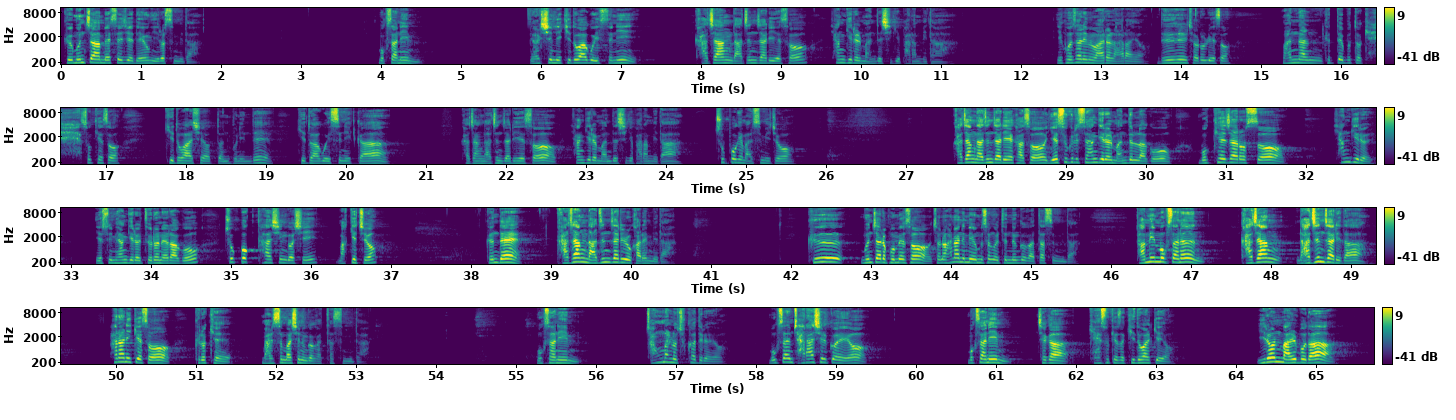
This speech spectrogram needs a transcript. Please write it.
그 문자 메시지의 내용이 이렇습니다. 목사님, 열심히 기도하고 있으니 가장 낮은 자리에서 향기를 만드시기 바랍니다. 이 권사님의 말을 알아요. 늘 저를 위해서 만난 그때부터 계속해서 기도하셨던 분인데 기도하고 있으니까 가장 낮은 자리에서 향기를 만드시기 바랍니다. 축복의 말씀이죠. 가장 낮은 자리에 가서 예수 그리스도 향기를 만들라고 목회자로서 향기를 예수님 향기를 드러내라고 축복하신 것이 맞겠죠? 근데 가장 낮은 자리로 가렵니다. 그 문자를 보면서 저는 하나님의 음성을 듣는 것 같았습니다. 담임 목사는 가장 낮은 자리다. 하나님께서 그렇게 말씀하시는 것 같았습니다. 목사님, 정말로 축하드려요. 목사님 잘하실 거예요. 목사님, 제가 계속해서 기도할게요. 이런 말보다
